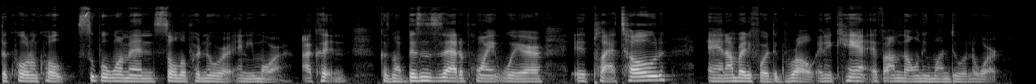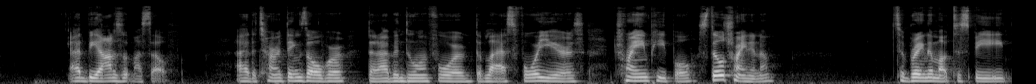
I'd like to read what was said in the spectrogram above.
the quote unquote superwoman solopreneur anymore. I couldn't because my business is at a point where it plateaued and I'm ready for it to grow. And it can't if I'm the only one doing the work. I had to be honest with myself. I had to turn things over that I've been doing for the last four years, train people, still training them to bring them up to speed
